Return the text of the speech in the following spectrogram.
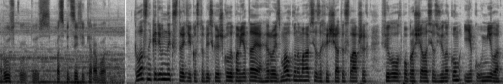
русскую, то есть по специфике работы. Класний керівник з третьої Костопільської школи пам'ятає, герой з малку намагався захищати слабших. Філолог попрощалася з юнаком і як уміла,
